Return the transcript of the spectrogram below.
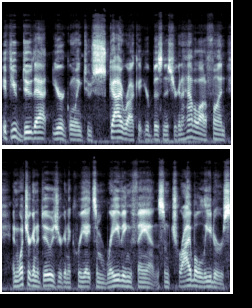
If you do that, you're going to skyrocket your business. You're going to have a lot of fun, and what you're going to do is you're going to create some raving fans, some tribal leaders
